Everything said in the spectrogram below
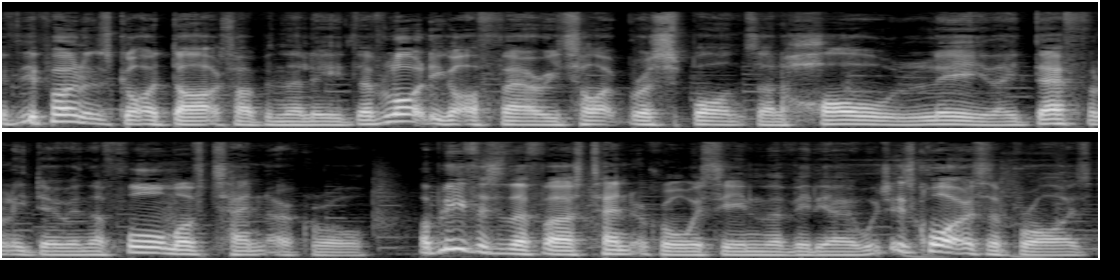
If the opponent's got a dark type in the lead, they've likely got a fairy type response, and holy, they definitely do in the form of Tentacruel. I believe this is the first Tentacruel we're seeing in the video, which is quite a surprise,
